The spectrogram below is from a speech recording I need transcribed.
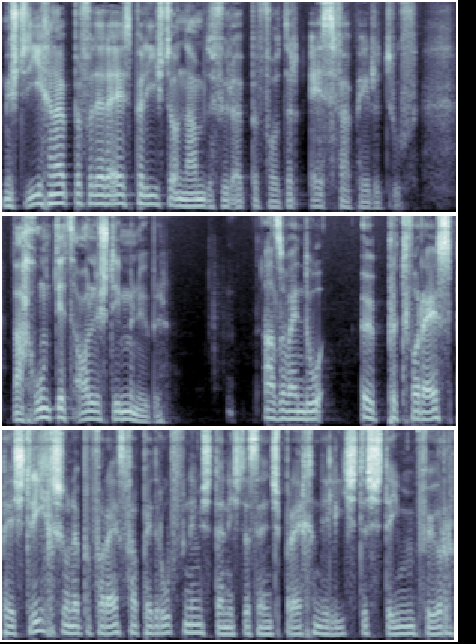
wir streichen jemanden von dieser SP-Liste und nehmen dafür jemanden von der SVP drauf. Wer kommt jetzt alle Stimmen über? Also wenn du jemanden von SP strichst und jemanden von SVP draufnimmst, dann ist das eine entsprechende Listenstimme für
